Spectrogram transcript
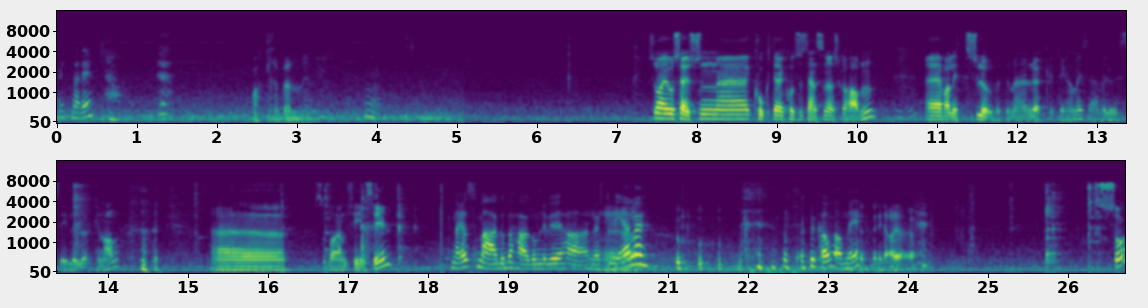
Litt med de. Ja. Vakre bønnene inni. Mm. Så nå er jo sausen eh, kokt i den konsistensen jeg ønsker å ha den. Jeg var litt slurvete med løkkuttinga mi, så jeg vil sile løken av. Eh, så bare en fin sil. Men er det smak og behag om du vil ha løken i, Ja. eller? du kan ha den i. ja, ja, ja. Så.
